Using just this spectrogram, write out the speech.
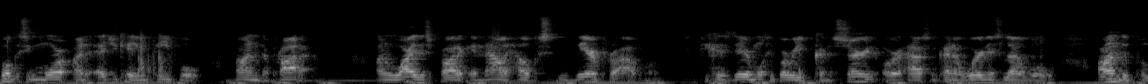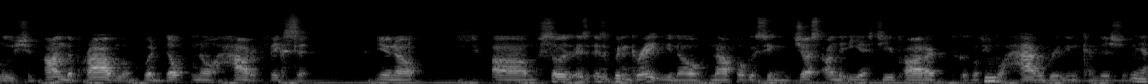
focusing more on educating people on the product, on why this product, and now it helps their problem because they're most people already concerned or have some kind of awareness level on the pollution, on the problem, but don't know how to fix it. You know, um, so it's, it's been great. You know, now focusing just on the EST product because most people have a breathing condition. Yeah.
